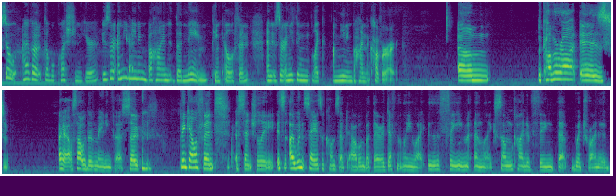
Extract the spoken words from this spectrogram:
So I have a double question here. Is there any Okay. meaning behind the name Pink Elephant? And is there anything like a meaning behind the cover art? um, the cover art is okay. I'll start with the meaning first. So, Mhm. Pink Elephant essentially, it's I wouldn't say it's a concept album, but there are definitely like there's a theme and like some kind of thing that we're trying to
